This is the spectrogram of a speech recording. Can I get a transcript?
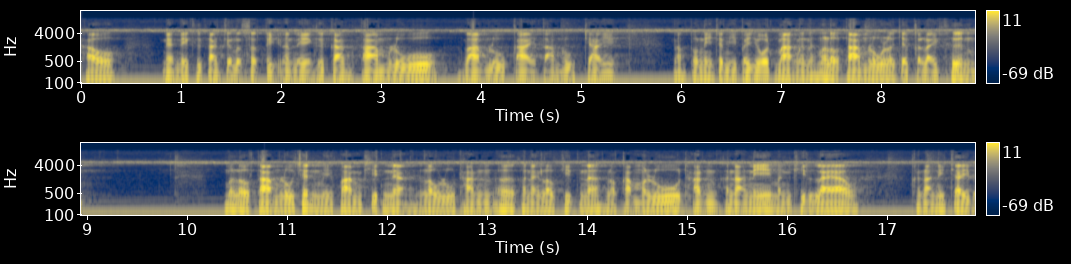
เขาเนี่ยนี่คือการเจริญสตินั่นเองคือการตามรู้ตามรู้กายตามรู้ใจนะตรงนี้จะมีประโยชน์มากเลยนะเมื่อเราตามรู้แล้วจะเกิดอะไรขึ้น เมื่อเราตามรู้เช่นมีความคิดเนี่ย เรารู้ทัน เออขณะเราคิดนะ เรากลับมารู้ทัน ขณะนี้มันคิดแล้ว ขณะนี้ใจไป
